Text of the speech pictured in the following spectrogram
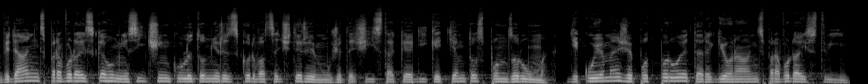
Vydání zpravodajského měsíčníku Litoměřicko 24 můžete číst také díky těmto sponzorům. Děkujeme, že podporujete regionální zpravodajství.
